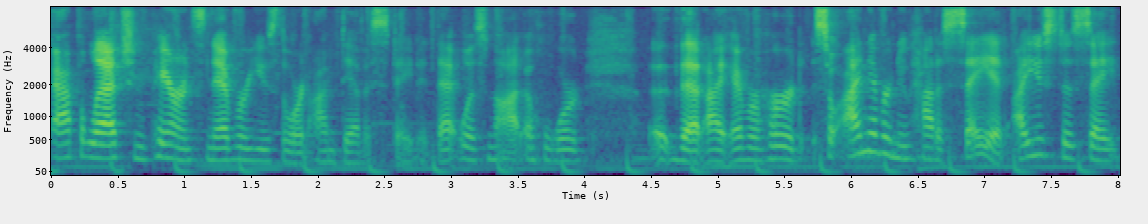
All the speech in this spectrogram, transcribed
Appalachian parents never used the word I'm devastated. That was not a word uh, that I ever heard. So I never knew how to say it. I used to say,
